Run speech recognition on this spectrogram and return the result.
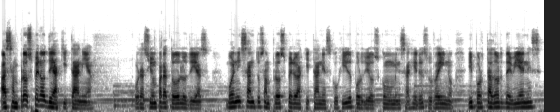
a San Próspero de Aquitania. Oración para todos los días. Buen y santo San Próspero de Aquitania, escogido por Dios como mensajero de su reino y portador de bienes,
